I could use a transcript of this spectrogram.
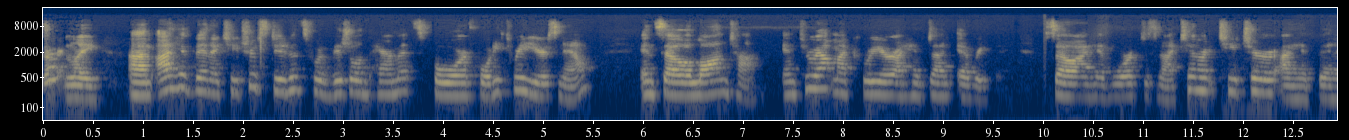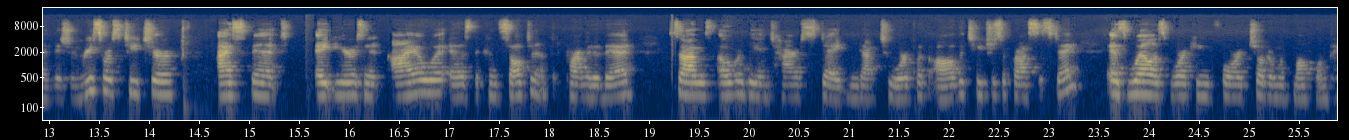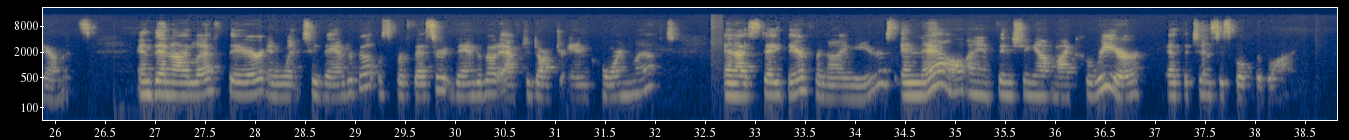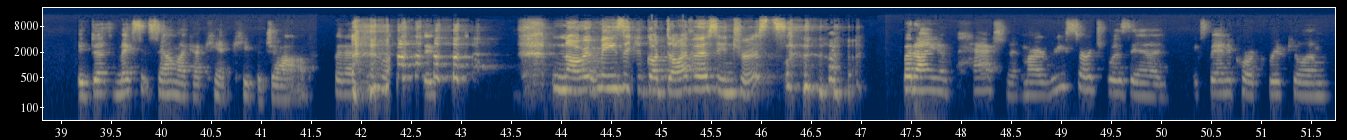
Certainly. Um, I have been a teacher of students with visual impairments for 43 years now, and so a long time. And throughout my career, I have done everything. So I have worked as an itinerant teacher, I have been a vision resource teacher, I spent eight years in Iowa as the consultant at the Department of Ed. So I was over the entire state and got to work with all the teachers across the state, as well as working for children with multiple impairments. And then I left there and went to Vanderbilt, was professor at Vanderbilt after Dr. Anne Corn left. And I stayed there for nine years. And now I am finishing out my career at the Tennessee School for the Blind. It does makes it sound like I can't keep a job, but I do like to no, it means that you've got diverse interests. but I am passionate. My research was in expanded core curriculum,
